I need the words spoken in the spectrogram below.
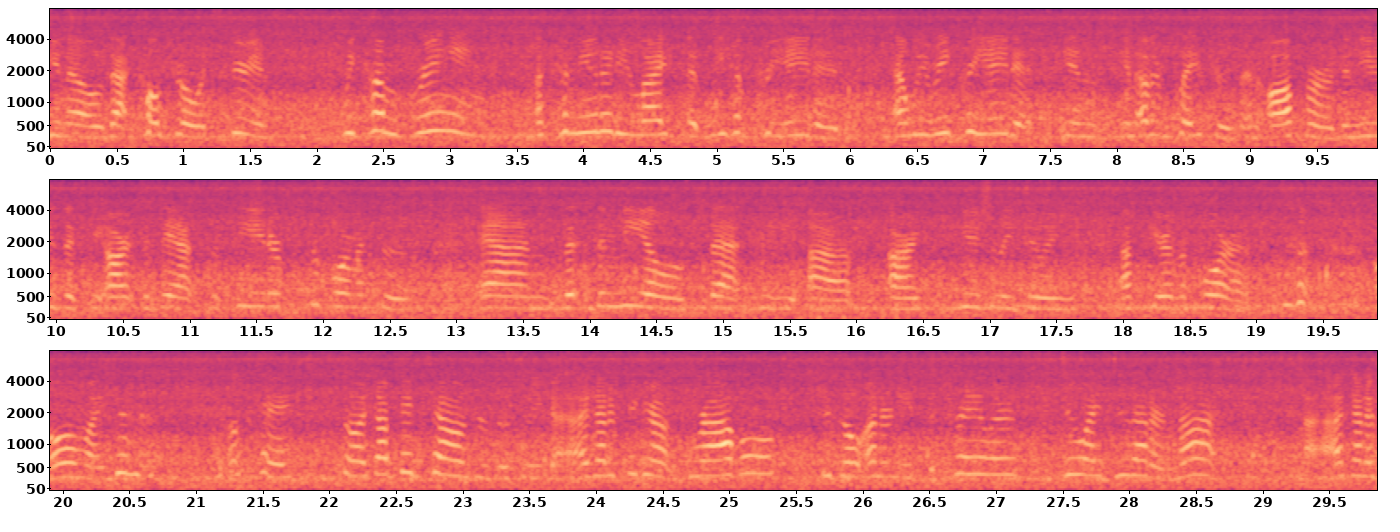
you know, that cultural experience, we come bringing a community life that we have created and we recreate it in, in other places and offer the music, the art, the dance, the theater performances, and the, the meals that we uh, are usually doing up here in the forest. oh my goodness. Okay, so I got big challenges this week. I, got to figure out gravel to go underneath the trailers. Do I do that or not? I, I got to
